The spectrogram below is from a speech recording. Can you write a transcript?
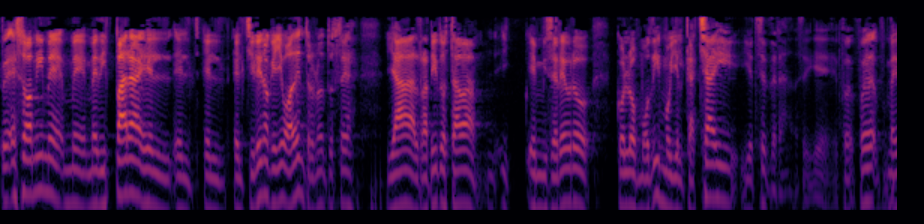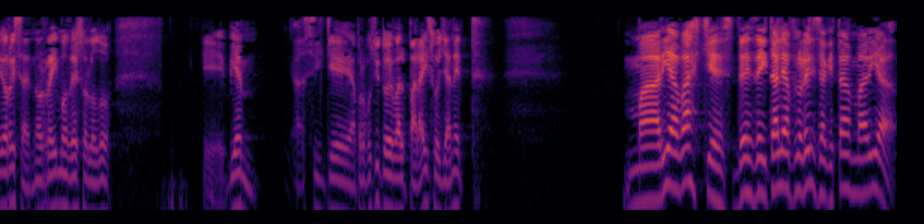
eso a mí me, me, dispara el, el, el, chileno que llevo adentro, ¿no? Entonces ya al ratito estaba en mi cerebro con los modismos y el cachai y etcétera. Así que fue, fue medio risa, nos reímos de eso los dos. Eh, bien, así que a propósito de Valparaíso, Janet. María Vázquez, desde Italia, Florencia, ¿qué estás, María?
